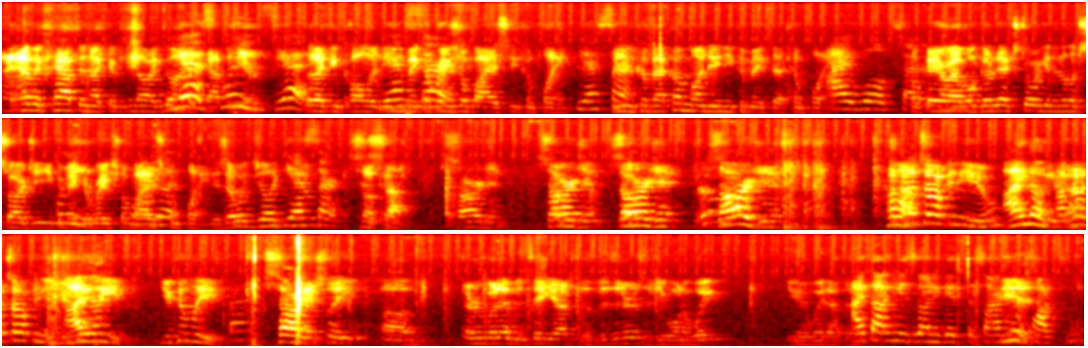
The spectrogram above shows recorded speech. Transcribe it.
I have a captain. I can, no, I don't have a captain here. yes. But I can call it. and You Yes, can make sir. a racial bias complaint. Yes, So you sir. can come back on Monday and you can make that complaint. I will, sir. Okay, all right. We'll go next door, and get another sergeant. You can make a Please, racial can I bias do it? complaint. Is that what you'd like Yes, to do? sir. Just Okay. stop. Sergeant, sergeant, sergeant, sergeant. I'm Come not talking to you. I know you're I'm not not. talking to you. You I- can leave. You can leave. Sergeant. Actually, um, everybody, I'm gonna take you out to the visitors, if you wanna wait, you're gonna wait out there. I thought he was gonna get the sergeant Yes. to talk to me.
